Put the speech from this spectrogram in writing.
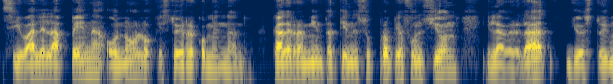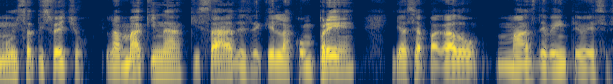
si vale la pena o no lo que estoy recomendando. Cada herramienta tiene su propia función y la verdad yo estoy muy satisfecho. La máquina quizá desde que la compré ya se ha pagado más de 20 veces.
